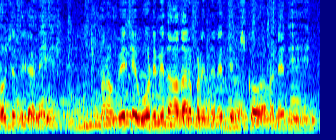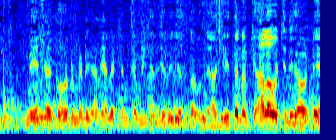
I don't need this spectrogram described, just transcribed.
భవిష్యత్తు కానీ మనం వేసే ఓటు మీద ఆధారపడిందనేది తెలుసుకోవాలనేది మెయిన్గా గవర్నమెంట్ కానీ ఎలక్షన్ కమిషన్ తెలియజేస్తా ఉంది. ఆ చైతన్యం చాలా వచ్చింది కాబట్టి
